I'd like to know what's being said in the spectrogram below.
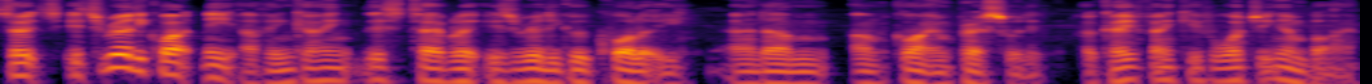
so it's it's really quite neat, I think. I think this tablet is really good quality, and um, I'm quite impressed with it. Okay, thank you for watching, and bye.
